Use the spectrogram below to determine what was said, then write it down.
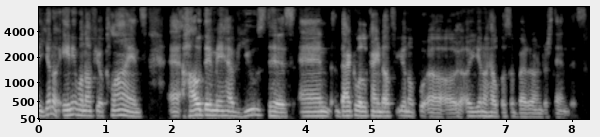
you know any one of your clients uh, how they may have used this and that will kind of you know uh, uh, you know help us better understand this.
